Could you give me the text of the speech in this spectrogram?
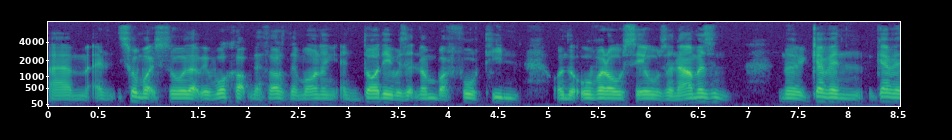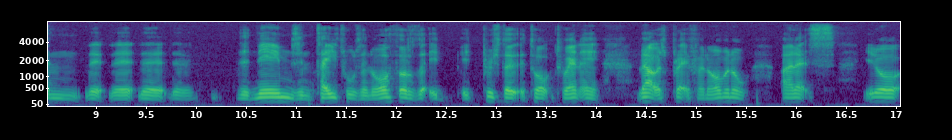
Um, and so much so that we woke up on the Thursday morning and Doddie was at number 14 on the overall sales on Amazon. Now, given given the the, the, the, the names and titles and authors that he'd, he'd pushed out the top 20, that was pretty phenomenal. And it's you know,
